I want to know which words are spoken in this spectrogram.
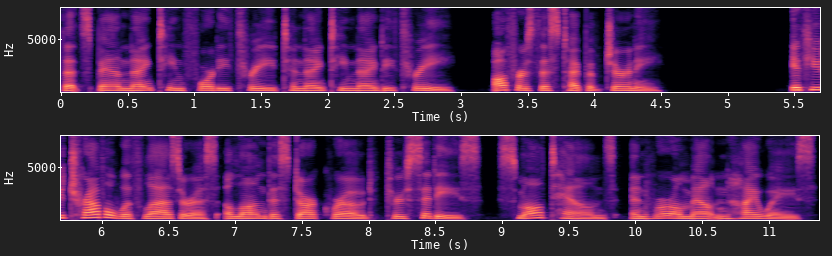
that span 1943 to 1993, offers this type of journey. If you travel with Lazarus along this dark road through cities, small towns, and rural mountain highways,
